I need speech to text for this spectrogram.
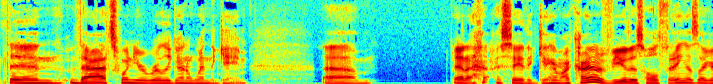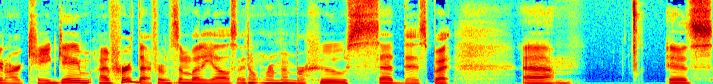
then that's when you're really going to win the game. Um, and I, I, say the game, I kind of view this whole thing as like an arcade game. I've heard that from somebody else. I don't remember who said this, but um, it's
